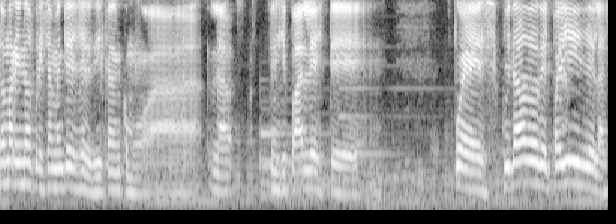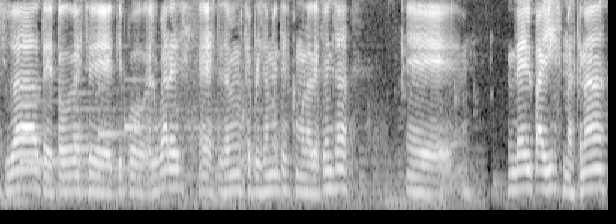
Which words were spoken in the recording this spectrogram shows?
los marinos precisamente se dedican como a la principal este pues cuidado del país, de la ciudad, de todo este tipo de lugares. Este, sabemos que precisamente es como la defensa eh, del país, más que nada,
